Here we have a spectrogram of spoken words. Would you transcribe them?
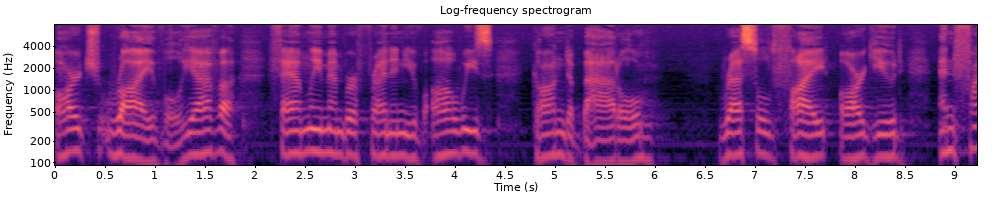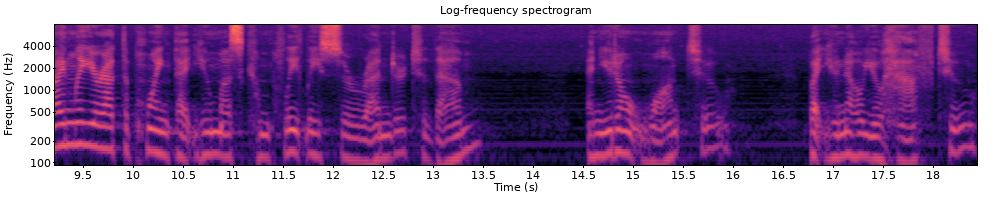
arch rival. You have a family member, friend, and you've always gone to battle, wrestled, fight, argued, and finally, you're at the point that you must completely surrender to them, and you don't want to, but you know you have to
